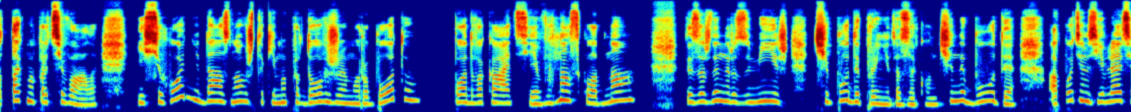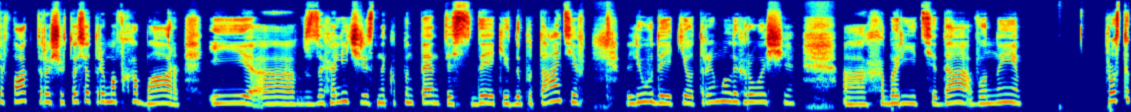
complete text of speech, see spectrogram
от так ми працювали. І сьогодні, да, знову ж таки, ми продовжуємо роботу по адвокації, вона складна. Ти завжди не розумієш, чи буде прийнято закон, чи не буде. А потім з'являються фактори, що хтось отримав хабар, і е, взагалі через некомпетентність деяких депутатів люди, які отримали гроші, е, хабаріці, да, вони. Просто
